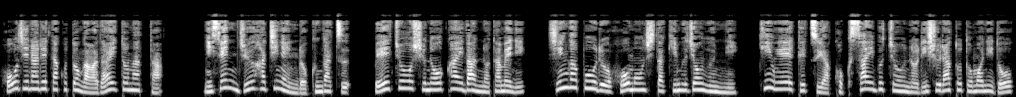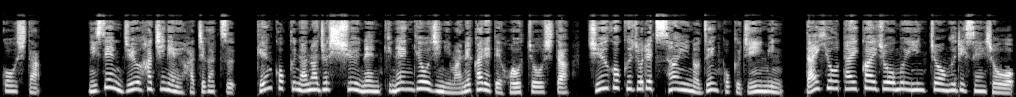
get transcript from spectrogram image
報じられたことが話題となった。2018年6月、米朝首脳会談のためにシンガポールを訪問した金正恩に金英哲や国際部長の李主らと共に同行した。2018年8月、建国70周年記念行事に招かれて訪朝した中国序列3位の全国人民代表大会常務委員長グリ戦勝を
